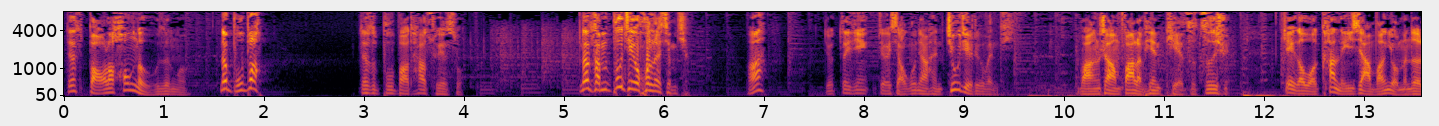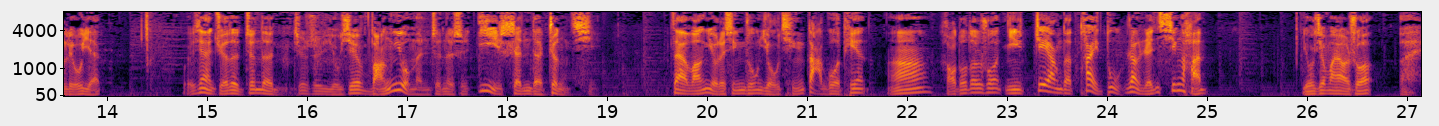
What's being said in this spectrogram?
但是报了好怄人哦。那不报，但是不报他要出去说，那咱们不结婚了行不行？啊？就最近这个小姑娘很纠结这个问题，网上发了篇帖子咨询，这个我看了一下网友们的留言，我现在觉得真的就是有些网友们真的是一身的正气，在网友的心中友情大过天啊，好多都说你这样的态度让人心寒，有些网友说，哎，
